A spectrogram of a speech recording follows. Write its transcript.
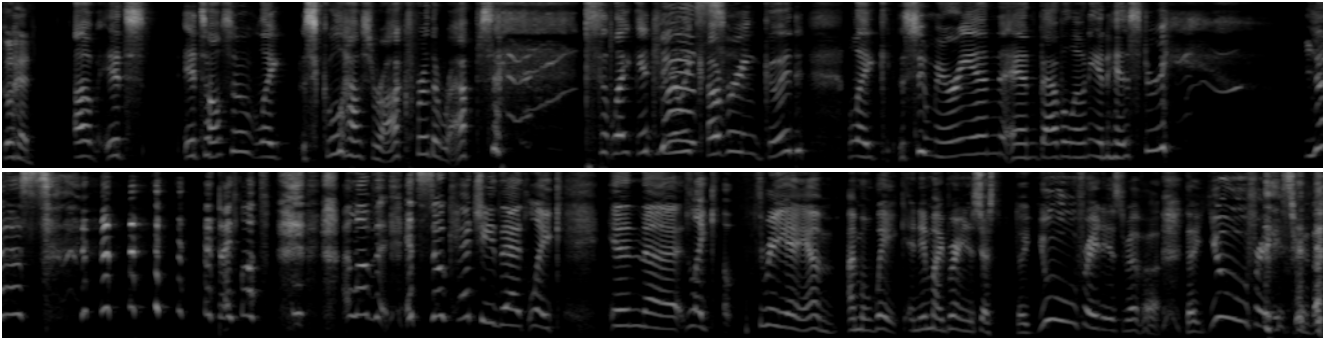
go ahead. um it's it's also like Schoolhouse Rock for the raps. So, like it's really covering good like Sumerian and Babylonian history. Yes. and I love I love that it's so catchy that like in uh like 3 a.m. I'm awake and in my brain is just the Euphrates River, the Euphrates River.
